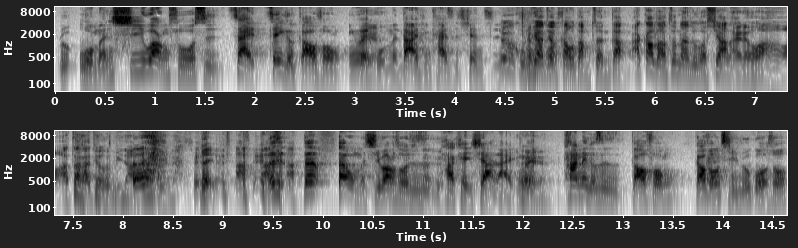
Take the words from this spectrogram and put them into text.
如我们希望说是在这个高峰，因为我们大家已经开始限制了。这个股票叫高档震荡啊，高档震荡如果下来的话，哦啊，大概就会比较安心了。对，但是但但我们希望说就是它可以下来，因为它那个是高峰，高峰期。如果说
